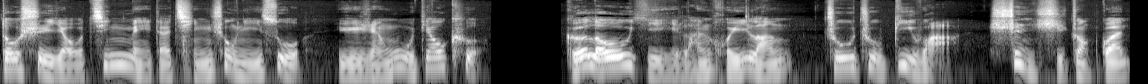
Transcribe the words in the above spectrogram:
都是有精美的禽兽泥塑与人物雕刻。阁楼倚栏回廊。朱柱碧瓦，甚是壮观。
